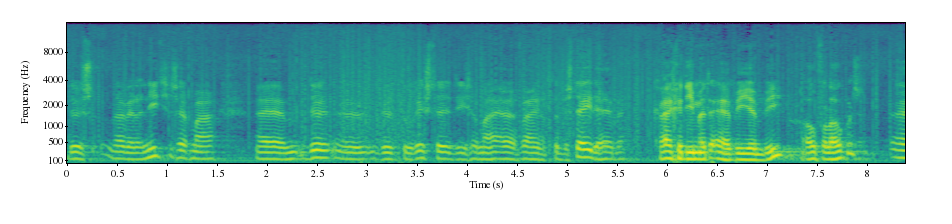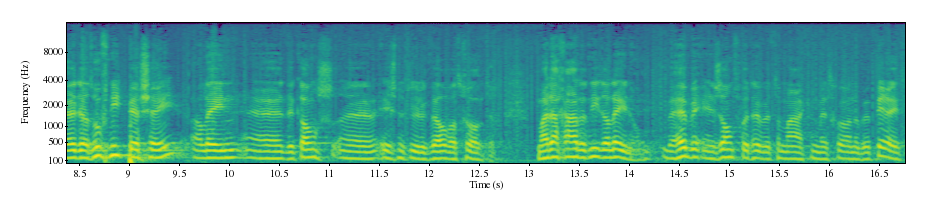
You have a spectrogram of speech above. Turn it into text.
Dus wij willen niet zeg maar, de, eh, de toeristen die zeg maar, erg weinig te besteden hebben. Krijgen die met Airbnb, overlopers? Eh, dat hoeft niet per se, alleen eh, de kans is natuurlijk wel wat groter. Maar daar gaat het niet alleen om. We hebben in Zandvoort hebben we te maken met gewoon een beperkt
